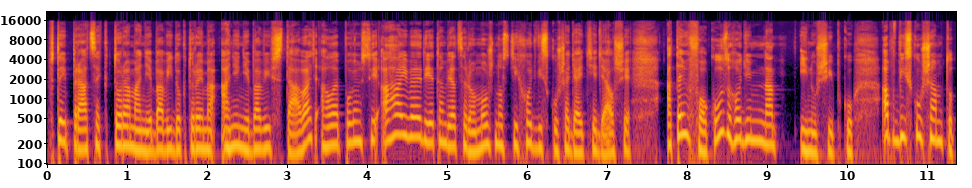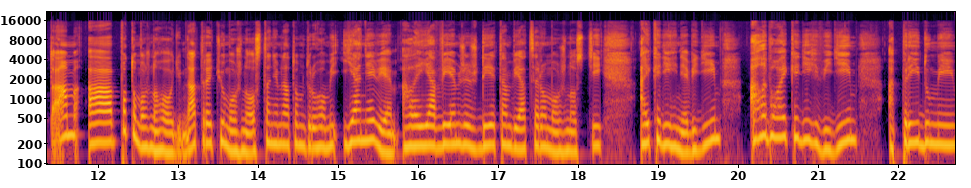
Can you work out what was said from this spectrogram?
v tej práce, ktorá ma nebaví, do ktorej ma ani nebaví vstávať, ale poviem si, aha, ved, je tam viacero možností, choď vyskúšať aj tie ďalšie. A ten fokus hodím na inú šípku. A vyskúšam to tam a potom možno ho hodím na tretiu, možno ostanem na tom druhom. Ja neviem, ale ja viem, že vždy je tam viacero možností, aj keď ich nevidím, alebo aj keď ich vidím a prídu mi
